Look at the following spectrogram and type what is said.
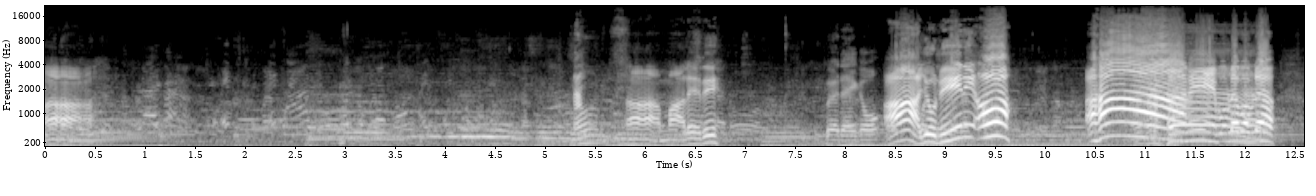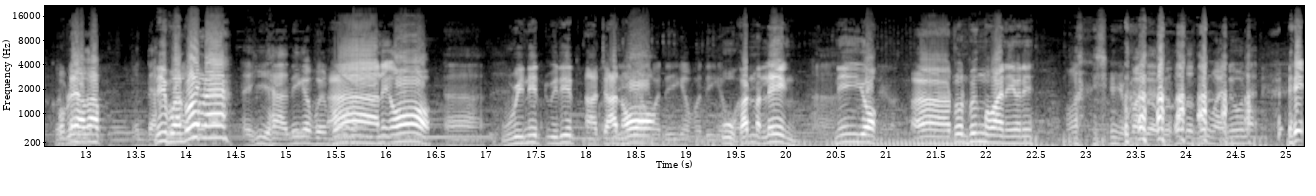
อ่าหนังอ่ามาเลยดิเพื่อใดก็อ่าอยู่นี่นี่อ๋ออ่าฮะนี่ผมแล้วผมแล้วผมแล้วครับนี่เพื่อนผมนะไอ้เหี้ยนี่ก็เพื่อนผมอ่านี่อ๋ออ่าวินิตวินิตอาจารย์อ๋อสวัสดีครับสวัสดีครับผู้กันมันเล่ง อ่านี่ยกอ่าต้นพึ่งมาไว้นี่วันนี้ใช่มาจากต้นไม้นู่นแหละเฮ้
